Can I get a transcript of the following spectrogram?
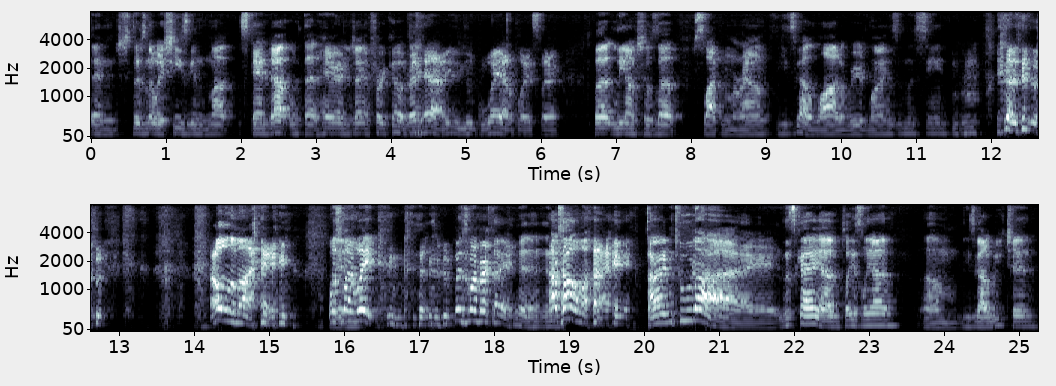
and sh- there's no way she's gonna not stand out with that hair and a giant fur coat, right? Yeah, you you look way out of place there. But Leon shows up, slapping him around. He's got a lot of weird lines in this scene. Mm-hmm. How old am I? What's Yeah. my weight? When's my birthday? Yeah, How tall am I? Time to die. This guy uh, plays Leon. Um, he's got a weak chin,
